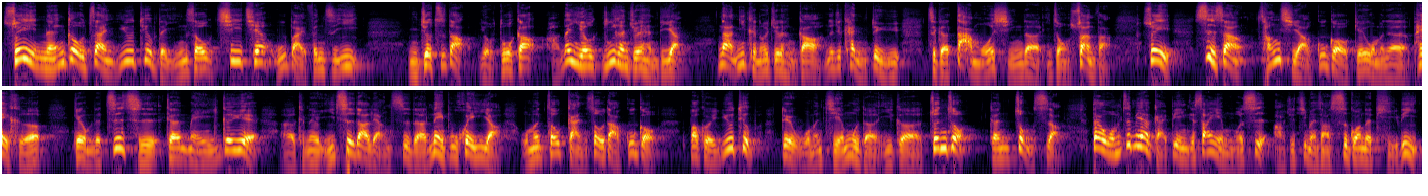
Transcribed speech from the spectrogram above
所以能够占 YouTube 的营收七千五百分之一，你就知道有多高啊。那有你可能觉得很低啊。那你可能会觉得很高啊，那就看你对于这个大模型的一种算法。所以事实上，长期啊，Google 给我们的配合、给我们的支持，跟每一个月呃，可能有一次到两次的内部会议啊，我们都感受到 Google 包括 YouTube 对我们节目的一个尊重。跟重视啊，但我们这边要改变一个商业模式啊，就基本上视光的体力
